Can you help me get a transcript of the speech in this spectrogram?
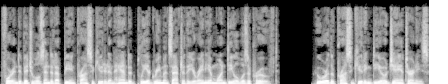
Four individuals ended up being prosecuted and handed plea agreements after the Uranium One deal was approved. Who were the prosecuting DOJ attorneys?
